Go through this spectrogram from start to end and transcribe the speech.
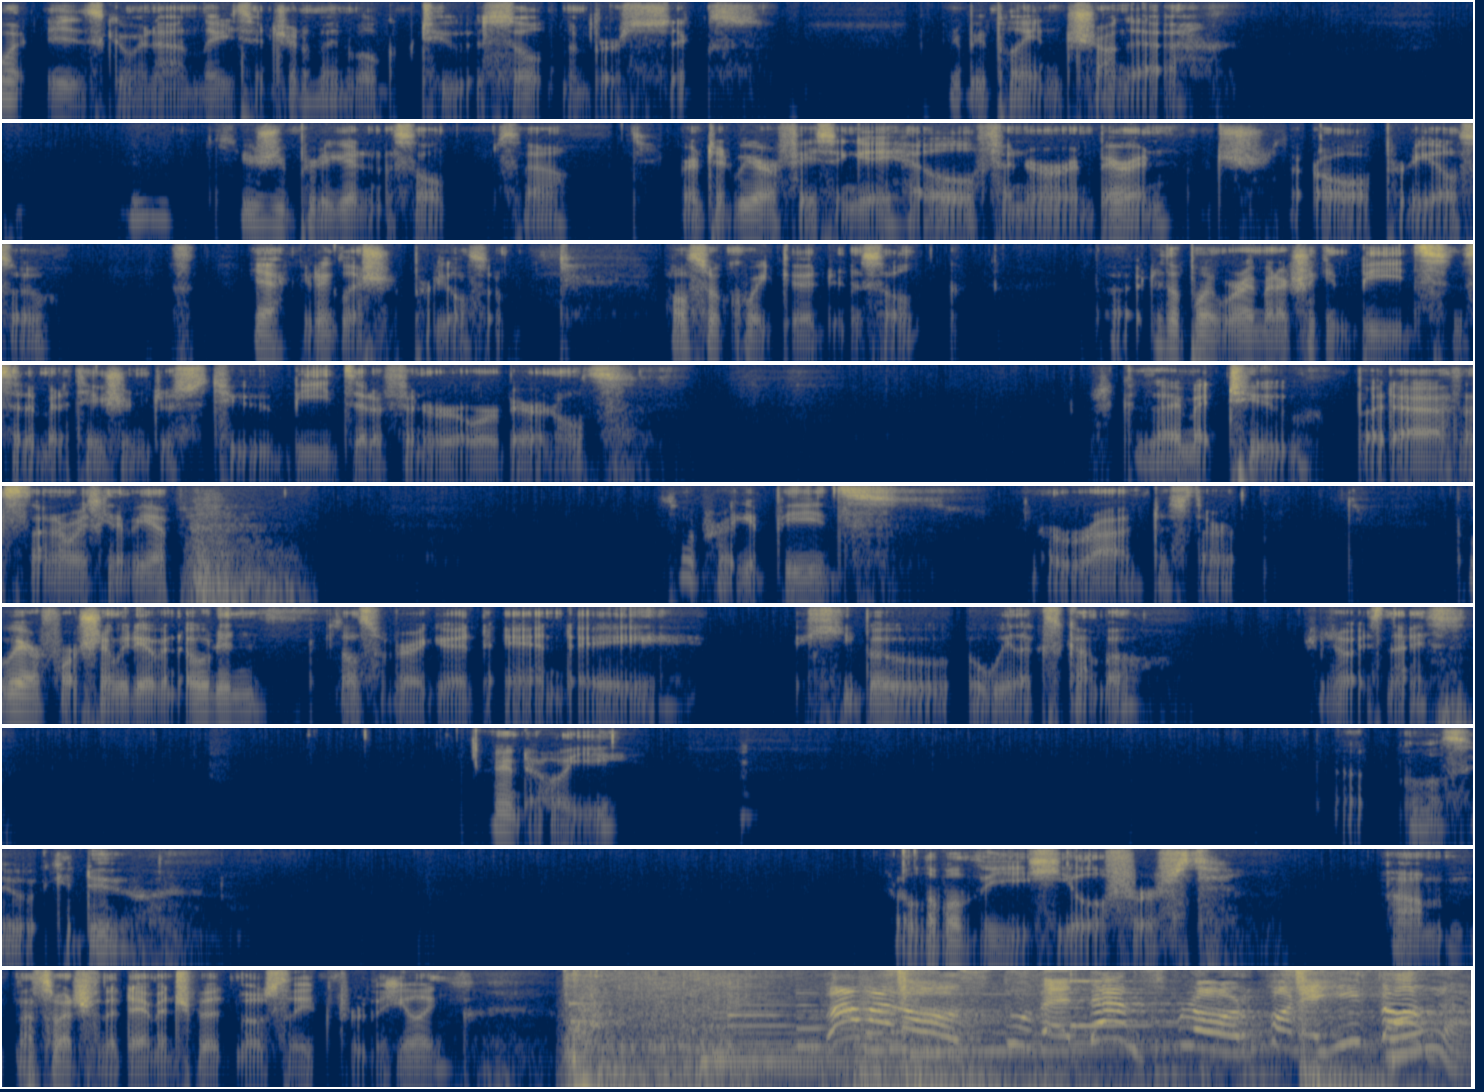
What is going on, ladies and gentlemen? Welcome to Assault number six. I'm gonna be playing Chang'e. It's usually pretty good in Assault, so granted we are facing a Hel, Fenrir, and Baron, which are all pretty also. yeah, good English, pretty also. Also quite good in Assault. But to the point where I might actually get beads instead of meditation, just two beads out of Fenrir or Baron. Because I might two but uh, that's not always going to be up. So I'll probably get beads and a rod to start. But we are fortunate we do have an Odin, who's also very good, and a Hebo Wheelix combo, which is always nice. And a Hou We'll see what we can do. I'll level the heal first. Um, not so much for the damage, but mostly for the healing. ¡Vámonos to the dance floor, conejito! Hola.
